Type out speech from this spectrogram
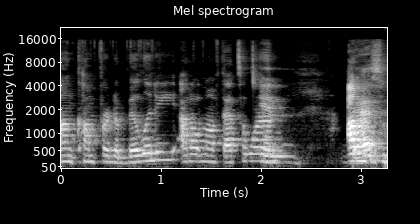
uncomfortability. I don't know if that's a word. and I'm- that's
